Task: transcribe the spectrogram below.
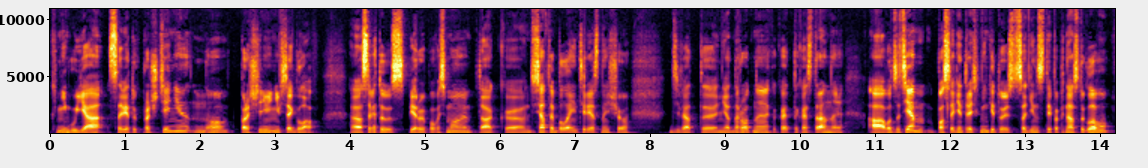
книгу я советую к прочтению, но к прочтению не всех глав. А, советую с 1 по 8, так, 10 э, была интересна еще, девятая неоднородная, какая-то такая странная. А вот затем последняя треть книги, то есть с 11 по 15 главу,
